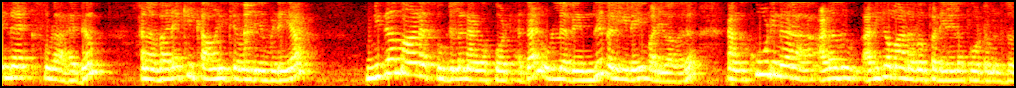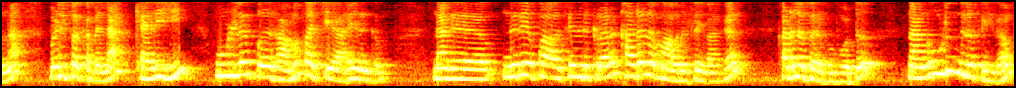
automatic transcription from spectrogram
என்ன சூடாகட்டும். ஆனால் வடக்கி கவனிக்க வேண்டிய விடயம் மிதமான சூட்டில் நாங்கள் போட்டால் தான் உள்ளே வெந்து வெளியிலையும் வடிவாக வரும். நாங்கள் கூடின அளவு அதிகமான வெப்பநிலையில் போட்டோம்னு சொன்னால் வெளிப்பக்கம் எல்லாம் கருகி உள்ளே போகாமல் பச்சையாக இருக்கும். நாங்கள் நிறைய பா செய்திருக்கிறாரு கடலை மாவில் செய்வாங்க. கடலை பருப்பு போட்டு நாங்கள் உளுந்தில் செய்கிறோம்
